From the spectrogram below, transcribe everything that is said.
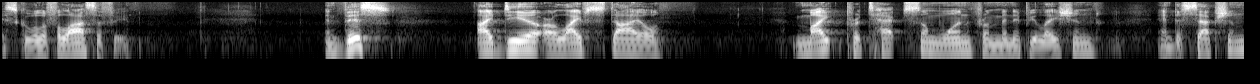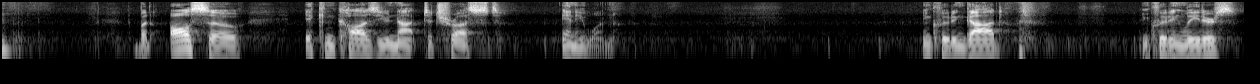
a school of philosophy. And this idea or lifestyle might protect someone from manipulation and deception, but also it can cause you not to trust anyone, including God, including leaders.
